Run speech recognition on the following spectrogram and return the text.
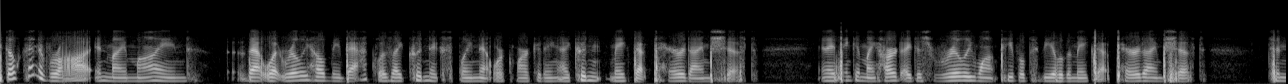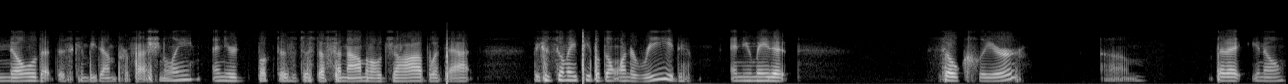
still kind of raw in my mind that what really held me back was I couldn't explain network marketing. I couldn't make that paradigm shift. And I think in my heart, I just really want people to be able to make that paradigm shift to know that this can be done professionally. And your book does just a phenomenal job with that because so many people don't want to read, and you made it so clear um, that it, you know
